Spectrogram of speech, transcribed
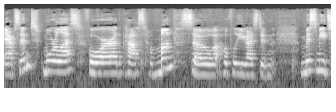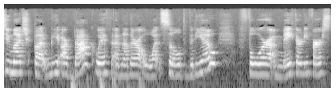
absent more or less for the past month so hopefully you guys didn't miss me too much but we are back with another what sold video for May 31st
